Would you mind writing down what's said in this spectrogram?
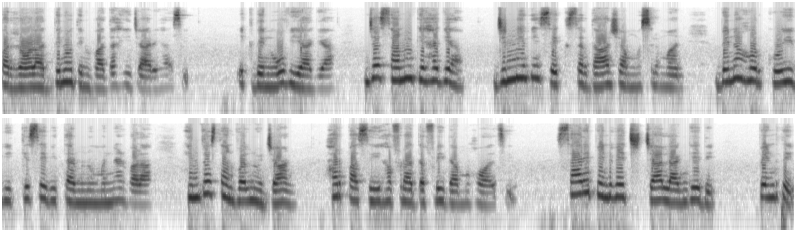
ਪਰ ਰੌਲਾ ਦਿਨੋ ਦਿਨ ਵਧਦਾ ਹੀ ਜਾ ਰਿਹਾ ਸੀ। ਇੱਕ ਦਿਨ ਉਹ ਵੀ ਆ ਗਿਆ ਜਦ ਸਾਨੂੰ ਕਿਹਾ ਗਿਆ, ਜਿੰਨੇ ਵੀ ਸਿੱਖ, ਸਰਦਾਰ ਜਾਂ ਮੁਸਲਮਾਨ ਬਿਨਾਂ ਹੋਰ ਕੋਈ ਵੀ ਕਿਸੇ ਵੀ ਧਰਮ ਨੂੰ ਮੰਨਣ ਵਾਲਾ ਹਿੰਦੁਸਤਾਨ ਵੱਲ ਨੂੰ ਜਾਣ, ਹਰ ਪਾਸੇ ਹਫੜਾ ਦਫੜੀ ਦਾ ਮਾਹੌਲ ਸੀ। ਸਾਰੇ ਪਿੰਡ ਵਿੱਚ ਜਾ ਲਾਂਗੇ ਦੇ ਪਿੰਡ ਦੇ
